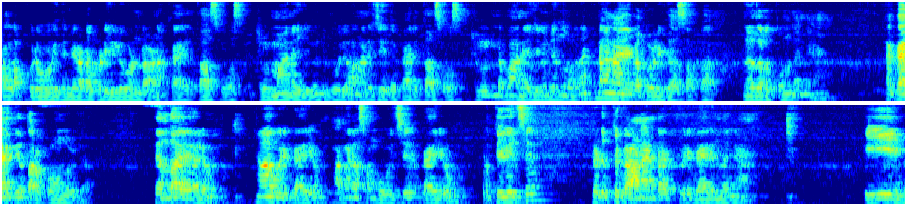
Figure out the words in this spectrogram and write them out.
കള്ളപുരോഹിതന്റെ ഇടപെടൽ കൊണ്ടാണ് കാരിത്താസ് ഹോസ്പിറ്റൽ മാനേജ്മെന്റ് പോലും അങ്ങനെ ചെയ്തത്. കാരിത്താസ് ഹോസ്പിറ്റലിന്റെ മാനേജ്മെന്റ് എന്ന് പറഞ്ഞാൽ ജ്ഞാനായ കത്തോലിക്ക സഭ നേതൃത്വം തന്നെയാണ്. അക്കാര്യത്തിൽ തർക്കമൊന്നുമില്ല. എന്തായാലും ആ ഒരു കാര്യം അങ്ങനെ സംഭവിച്ച കാര്യവും പ്രത്യേകിച്ച് എടുത്തു കാണേണ്ട ഒരു കാര്യം തന്നെയാണ്. ഈ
